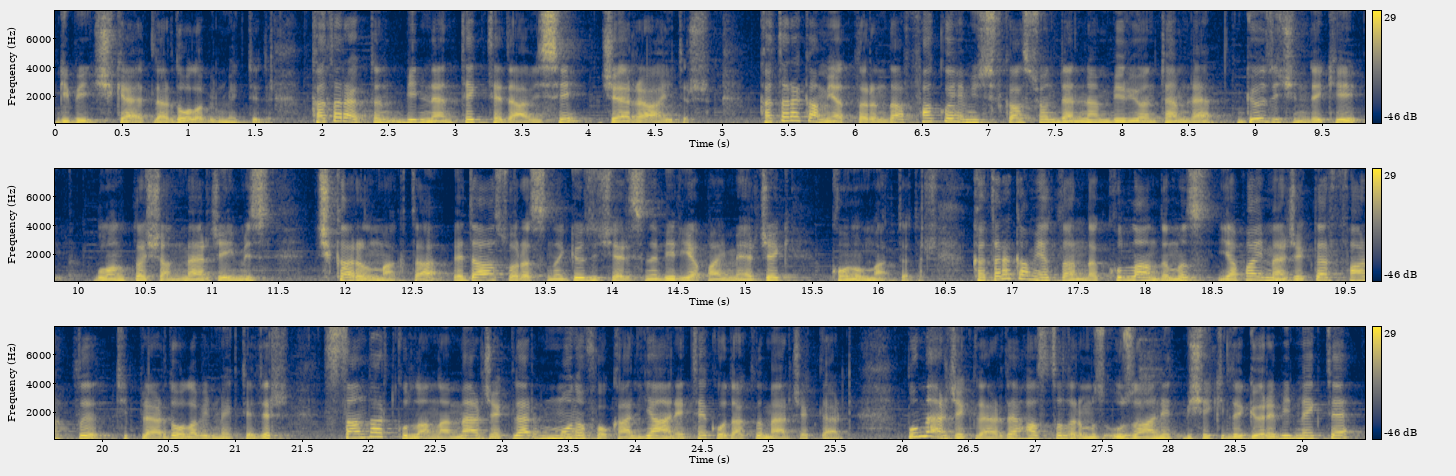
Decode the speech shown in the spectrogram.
gibi şikayetler de olabilmektedir. Kataraktın bilinen tek tedavisi cerrahidir. Katarak ameliyatlarında fakoemülsifikasyon denilen bir yöntemle göz içindeki bulanıklaşan merceğimiz çıkarılmakta ve daha sonrasında göz içerisine bir yapay mercek konulmaktadır. Katarak ameliyatlarında kullandığımız yapay mercekler farklı tiplerde olabilmektedir. Standart kullanılan mercekler monofokal yani tek odaklı merceklerdir. Bu merceklerde hastalarımız uzağı net bir şekilde görebilmekte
